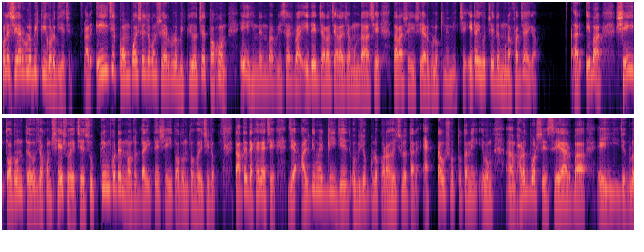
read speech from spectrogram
ফলে শেয়ারগুলো বিক্রি করে দিয়েছে। আর এই যে কম পয়সায় যখন শেয়ারগুলো বিক্রি হচ্ছে, তখন এই হিন্ডেনবার্গ রিসার্চ বা এদের যারা চেলা চামুন্ডা আছে, তারা সেই শেয়ারগুলো কিনে নিচ্ছে। এটাই হচ্ছে এদের মুনাফার জায়গা। আর এবার সেই তদন্তেও যখন শেষ হয়েছে, সুপ্রিম কোর্টের নজরদারিতে সেই তদন্ত হয়েছিল। তাতে দেখা গেছে যে আলটিমেটলি যে অভিযোগগুলো করা হয়েছিল তার একটাও সত্যতা নেই এবং ভারতবর্ষে শেয়ার বা এই যেগুলো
